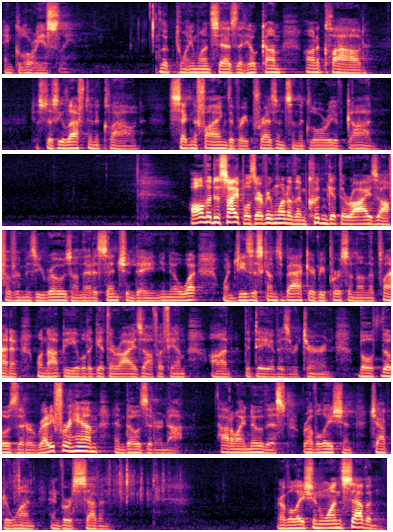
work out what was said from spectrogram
and gloriously. Luke 21 says that he'll come on a cloud, just as he left in a cloud, signifying the very presence and the glory of God. All the disciples, every one of them, couldn't get their eyes off of him as he rose on that ascension day. And you know what? When Jesus comes back, every person on the planet will not be able to get their eyes off of him on the day of his return, both those that are ready for him and those that are not. How do I know this? Revelation chapter 1 and verse 7. Revelation 1 7.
